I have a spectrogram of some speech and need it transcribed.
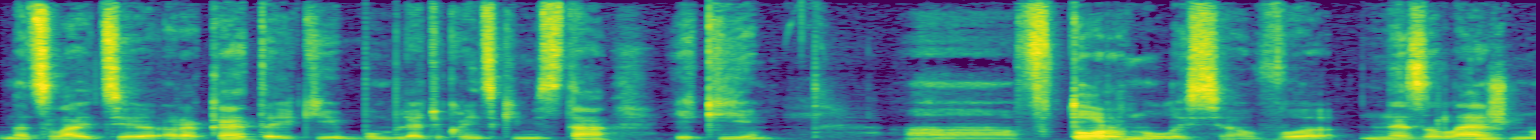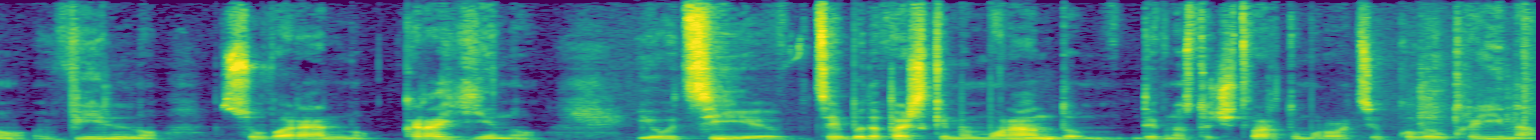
надсилають ці ракети, які бомблять українські міста, які а, вторгнулися в незалежну, вільну, суверенну країну. І оці, цей Будапештський меморандум в 94-му році, коли Україна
